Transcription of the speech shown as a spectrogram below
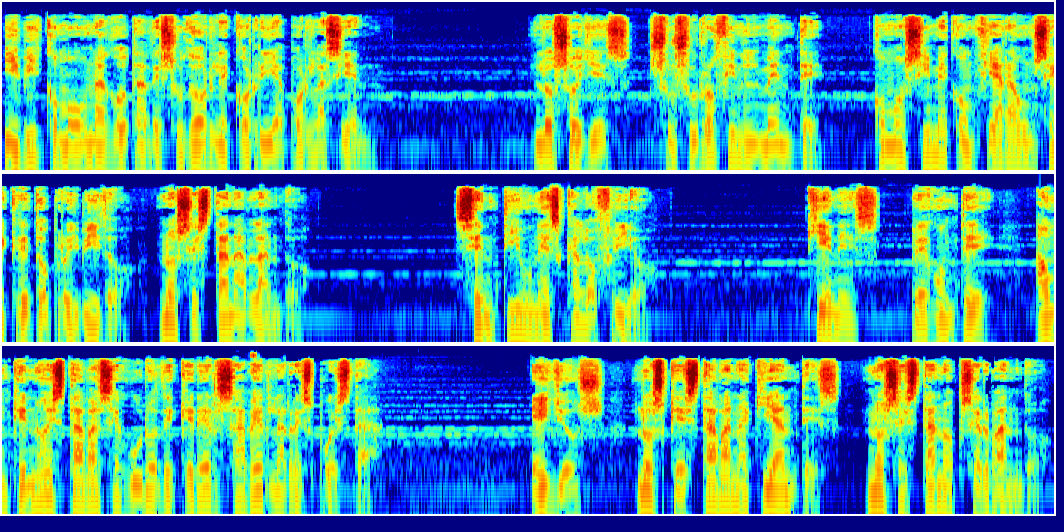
y vi como una gota de sudor le corría por la sien. ¿Los oyes? susurró finalmente, como si me confiara un secreto prohibido, nos están hablando. Sentí un escalofrío. ¿Quiénes? pregunté, aunque no estaba seguro de querer saber la respuesta. Ellos, los que estaban aquí antes, nos están observando.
